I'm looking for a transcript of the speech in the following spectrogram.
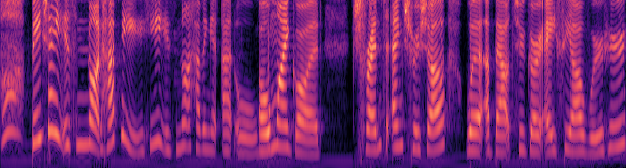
BJ is not happy. He is not having it at all. Oh my god. Trent and Trisha were about to go ACR woohoo,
